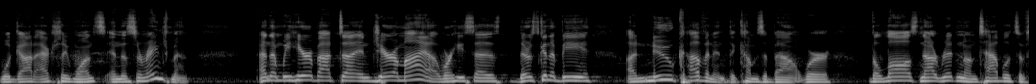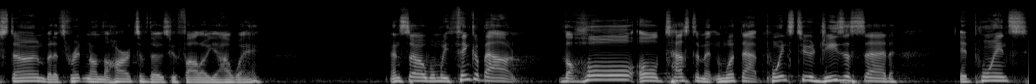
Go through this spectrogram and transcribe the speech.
what God actually wants in this arrangement. And then we hear about uh, in Jeremiah where he says there's going to be a new covenant that comes about where the law is not written on tablets of stone, but it's written on the hearts of those who follow Yahweh. And so when we think about the whole Old Testament and what that points to, Jesus said, it points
